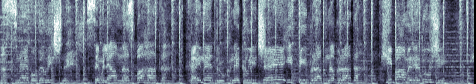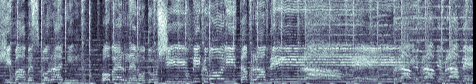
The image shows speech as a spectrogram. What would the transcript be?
Нас небо величне, земля в нас багата, хай не друг не кличе, і ти, брат на брата, хіба ми не дужі, хіба безпорадні, повернемо душі в бік волі та правди. Правди, правди, правди, правди,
